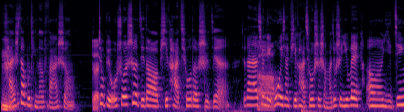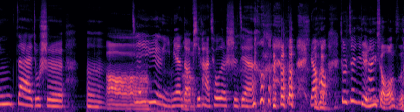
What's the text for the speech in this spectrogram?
嗯还是在不停的发生。对就比如说涉及到皮卡丘的事件，就大家去领悟一下皮卡丘是什么，就是一位嗯、呃已经在就是。嗯。啊，监狱里面的啊。皮卡丘的事件，然后就是最近电他音小王子，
